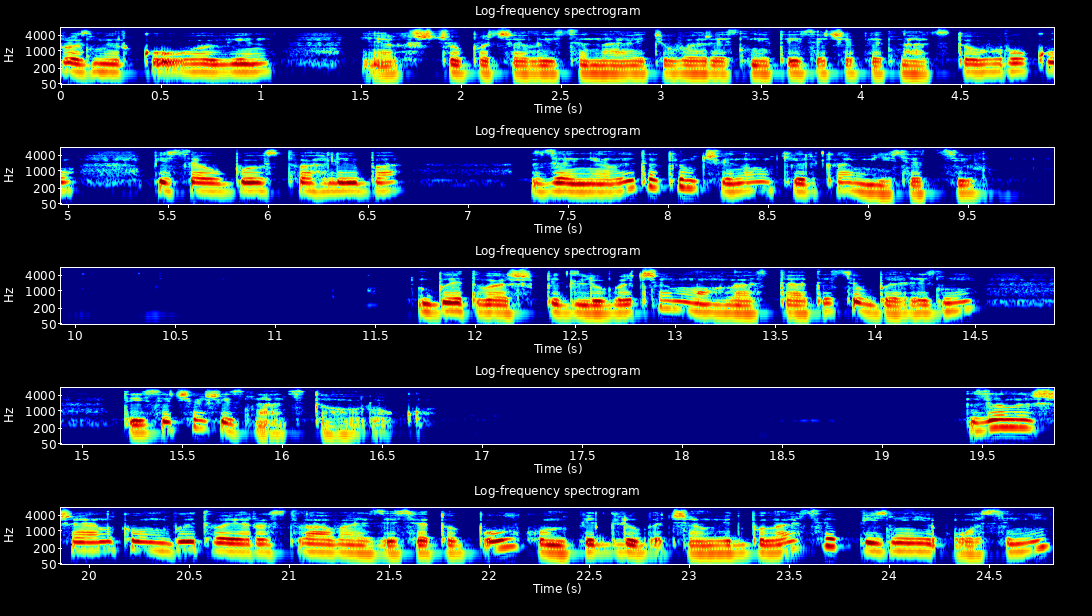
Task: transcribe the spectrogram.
розмірковував він, якщо почалися навіть у вересні 1015 року після вбивства Гліба, зайняли таким чином кілька місяців. Битва ж під Любичем могла статись у березні 1016 року. За Лишенком битва Ярослава зі Святополком під Любичем відбулася пізньої осені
